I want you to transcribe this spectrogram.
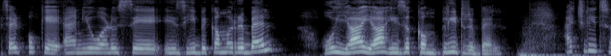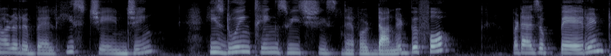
I said, Okay. And you want to say, is he become a rebel? Oh, yeah, yeah, he's a complete rebel. Actually, it's not a rebel. He's changing. He's doing things which he's never done it before but as a parent,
